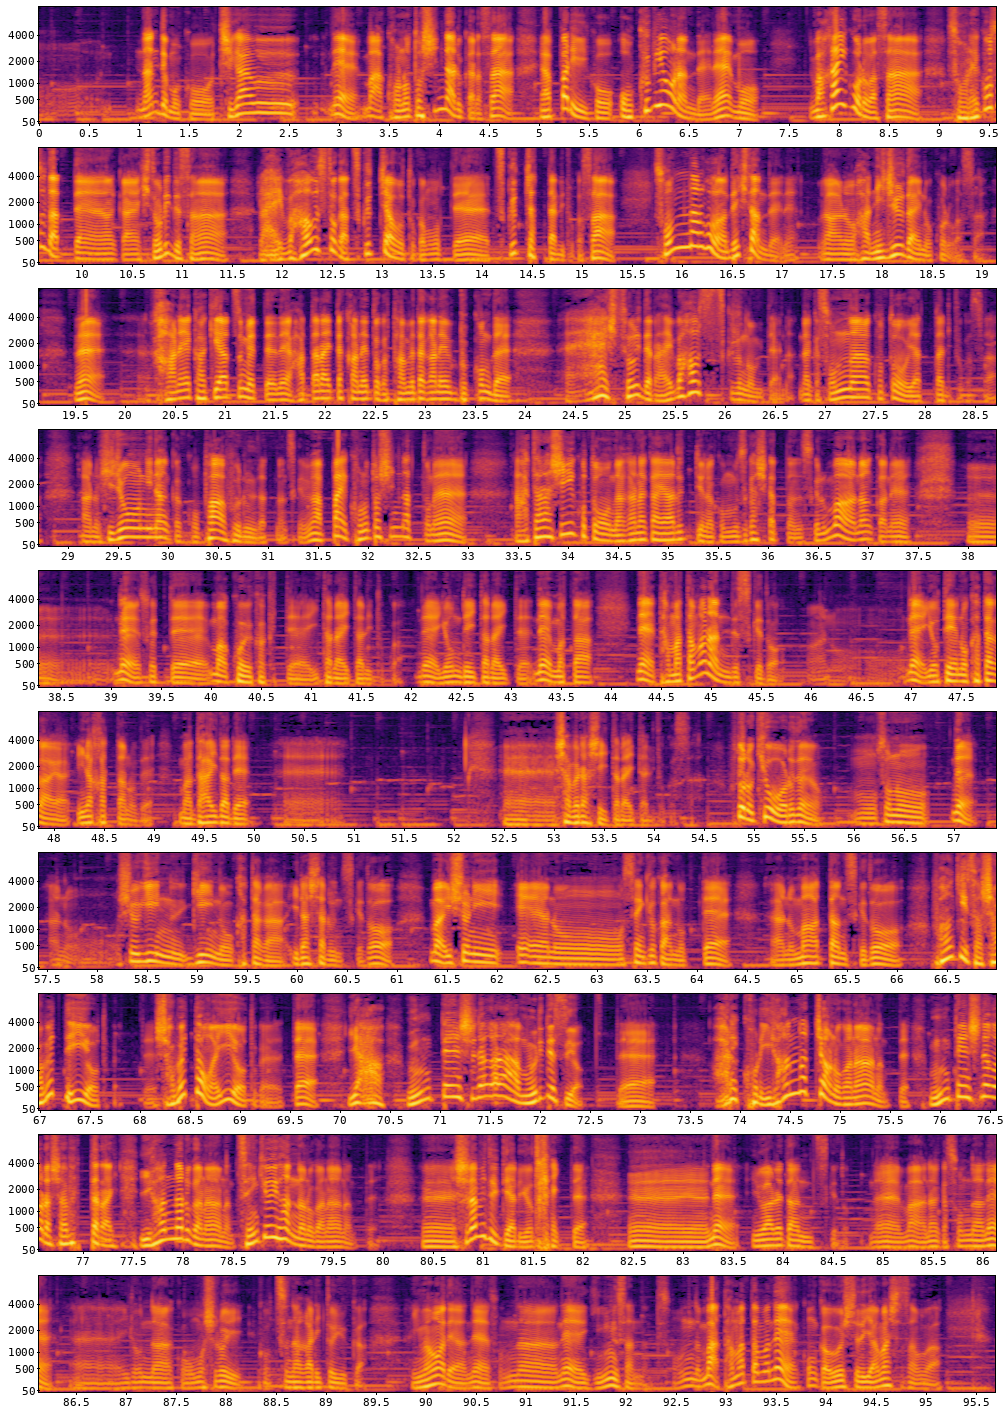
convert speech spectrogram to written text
何でもこう違う、ね、まあこの年になるからさ、やっぱりこう臆病なんだよね、もう。若い頃はさ、それこそだって、なんか一人でさ、ライブハウスとか作っちゃおうとか思って、作っちゃったりとかさ、そんなことができたんだよね。あの、20代の頃はさ。ね金かき集めてね、働いた金とか貯めた金ぶっ込んで、えー、一人でライブハウス作るのみたいな。なんかそんなことをやったりとかさ、あの、非常になんかこうパワフルだったんですけど、やっぱりこの年になるとね、新しいことをなかなかやるっていうのはこう難しかったんですけど、まあなんかね、えーね、そうやって、まあ声かけていただいたりとか、ね、呼んでいただいて、ね、また、ね、たまたまなんですけど、あのね、予定の方がいなかったので、まあ代打で、えーえー喋らせていただいたりとかさ。そしたら今日あれだよ。もうその、ね、あの、衆議院の議員の方がいらっしゃるんですけど、まあ一緒に、えーあのー選挙カー乗って、あの、回ったんですけど、ファンキーさん喋っていいよとか言って、喋った方がいいよとか言って、いや、運転しながら無理ですよっつって、あれこれ違反になっちゃうのかな？なんて、運転しながら喋ったら違反になるかな？なんて、選挙違反なのかな？なんて、えー調べといてやるよとか言って、えーね、言われたんですけど、ね、まあなんかそんなね、えーいろんなこう面白いこうつながりというか、今まではね、そんなね、議員さんなんてそんな、まあたまたまね、今回お会いしてる山下さんは、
